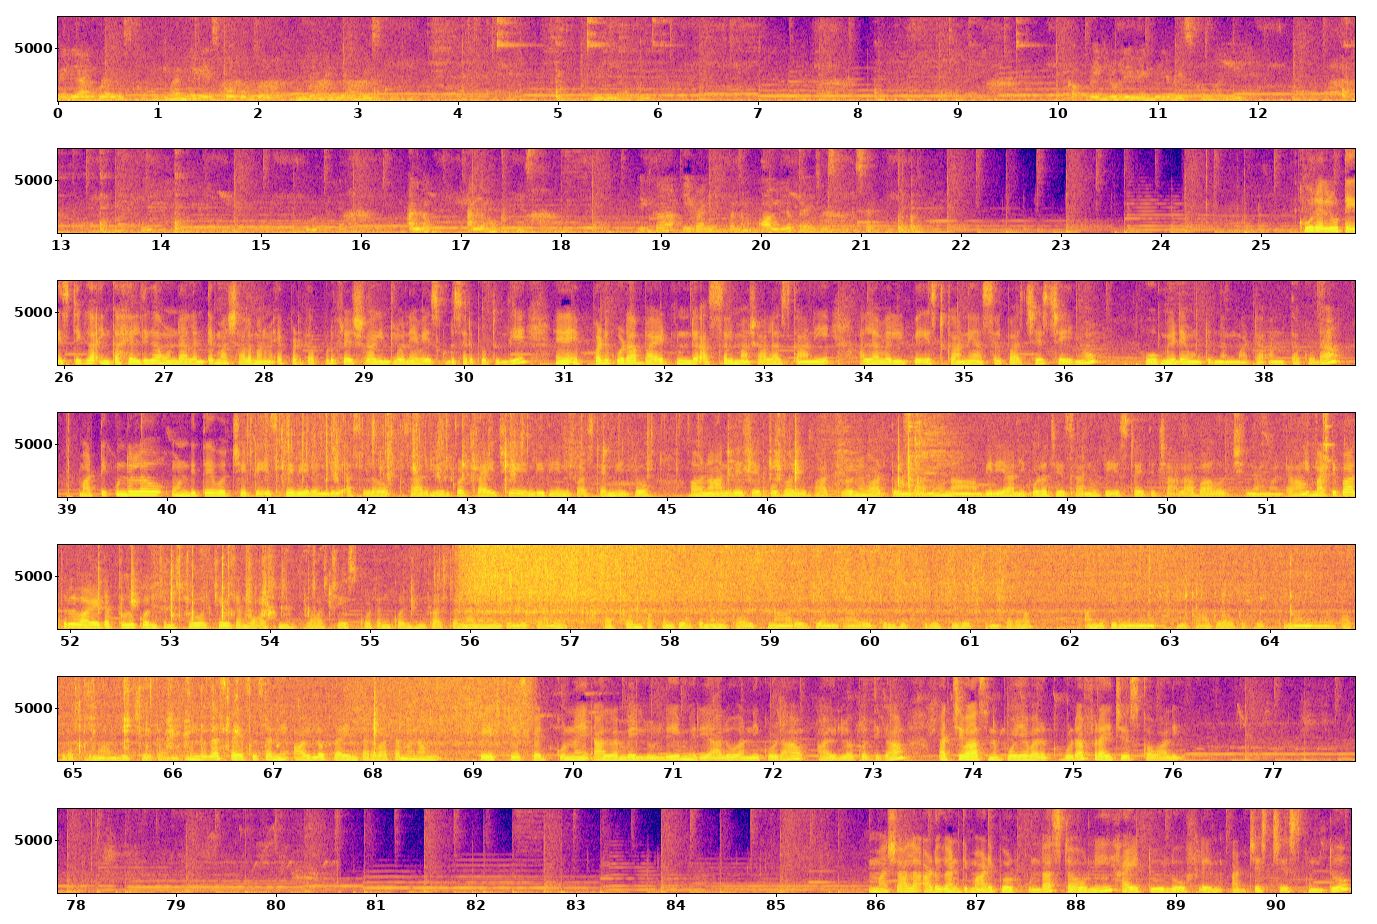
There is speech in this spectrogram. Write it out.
మిరియాలు కూడా వేసుకోవాలి ఇవన్నీ వేసుకోకూడదు. ముందు మిరియాలు వేసుకోవాలి మిరియాలు. ఇంకా వెల్లుల్లి వెల్లుల్లి వేసుకోవాలి. అల్లం అల్లం ఒకటి వేసుకోవాలి. ఇంకా ఇవన్నీ మనం ఆయిల్లో ఫ్రై చేసుకుంటే సరిపోతుంది. కూరలు టేస్టీగా ఇంకా హెల్తీగా ఉండాలంటే మసాలా మనం ఎప్పటికప్పుడు ఫ్రెష్గా ఇంట్లోనే వేసుకుంటే సరిపోతుంది. నేను ఎప్పటి కూడా బయట నుండి అస్సలు మసాలాస్ కానీ అల్లం వెల్లుల్లి పేస్ట్ కానీ అస్సలు పర్చేస్ చేయను. హోమ్ మేడే ఉంటుందన్నమాట అంతా కూడా. మట్టి కుండలో వండితే వచ్చే టేస్టే వేరండి. అసలు ఒకసారి మీరు కూడా ట్రై చేయండి. నేను ఫస్ట్ టైం ఇంట్లో నాన్ వెజ్ ఎక్కువగా ఈ పాత్రలోనే వాడుతూ ఉంటాను. నా బిర్యానీ కూడా చేశాను. టేస్ట్ అయితే చాలా బాగా వచ్చిందనమాట ఈ మట్టి పాత్రలు వాడేటప్పుడు కొంచెం స్టోర్ చేయడం వాష్ వాష్ చేసుకోవడం కొంచెం కష్టంగానే ఉంటుంది. కానీ కష్టం పక్కన పెడితే మనకు కావాల్సిన ఆరోగ్యానికి ఆరోగ్యం రుచి రుచి వస్తుంది కదా. అందుకే నేను ఈ పాత్ర ఒకటి పెట్టుకున్నాను అనమాట అప్పుడప్పుడు నాన్ వెజ్ చేయడానికి ముందుగా స్పైసెస్ అన్నీ ఆయిల్లో ఫ్రై అయిన తర్వాత మనం పేస్ట్ చేసి పెట్టుకున్న అల్లం వెల్లుల్లి మిరియాలు అన్నీ కూడా ఆయిల్లో కొద్దిగా పచ్చి వాసన పోయే వరకు కూడా ఫ్రై చేసుకోవాలి. మసాలా అడుగంటి మాడిపోకుండా స్టవ్ని high to low flame adjust చేసుకుంటూ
